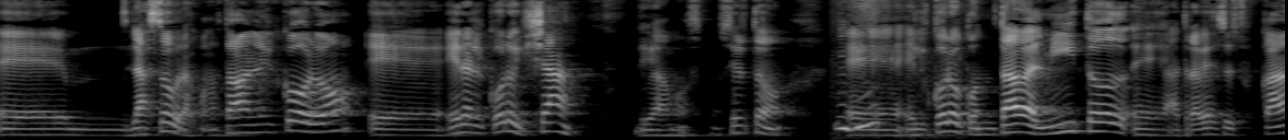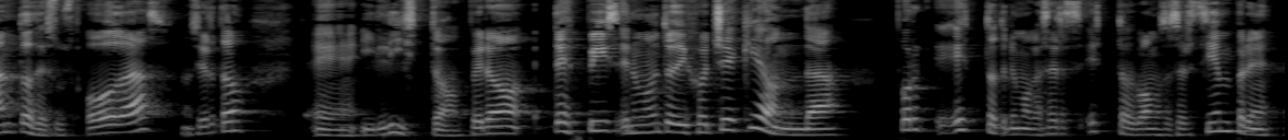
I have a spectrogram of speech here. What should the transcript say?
em, las obras cuando estaban en el coro, eh, era el coro y ya, digamos, ¿no es cierto? Eh, el coro contaba el mito eh, a través de sus cantos, de sus odas, ¿no es cierto? y listo. Pero Tespis en un momento dijo, che, ¿qué onda? ¿Por esto tenemos que hacer, esto vamos a hacer siempre?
